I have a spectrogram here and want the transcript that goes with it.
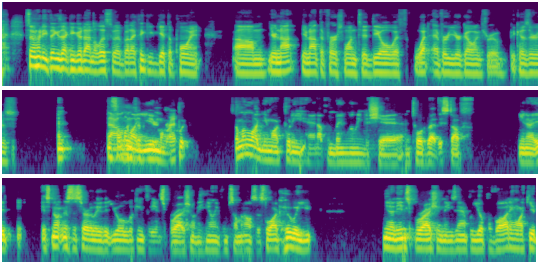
so many things i can go down the list of it but i think you get the point. Um you're not you're not the first one to deal with whatever you're going through because there's and, and someone like you might put someone like you might putting your hand up and being willing to share and talk about this stuff you know it, it it's not necessarily that you're looking for the inspiration or the healing from someone else. It's like who are you? You know, the inspiration, the example you're providing, like you,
